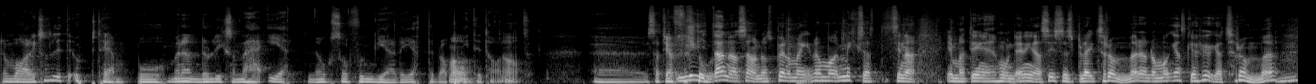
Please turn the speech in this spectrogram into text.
de var liksom lite upptempo men ändå liksom det här etno som fungerade jättebra på ja, 90-talet. Uh, så att jag förstår... Lite annan sound. De, spelar, de har mixat sina... I och med att det är hon, den ena systern spelar i trummor. De har ganska höga trummor. Mm.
